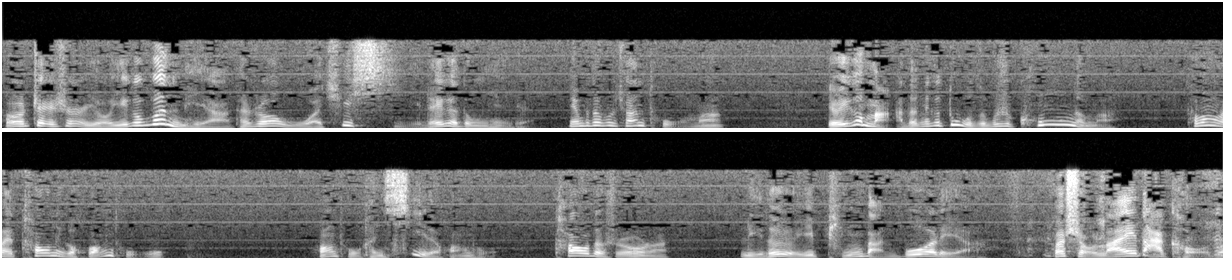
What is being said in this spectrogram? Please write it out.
他说这事儿有一个问题啊。他说我去洗这个东西去，因为它不是全土吗？有一个马的那个肚子不是空的吗？他往外掏那个黄土，黄土很细的黄土，掏的时候呢。”里头有一平板玻璃啊，把手拉一大口子。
